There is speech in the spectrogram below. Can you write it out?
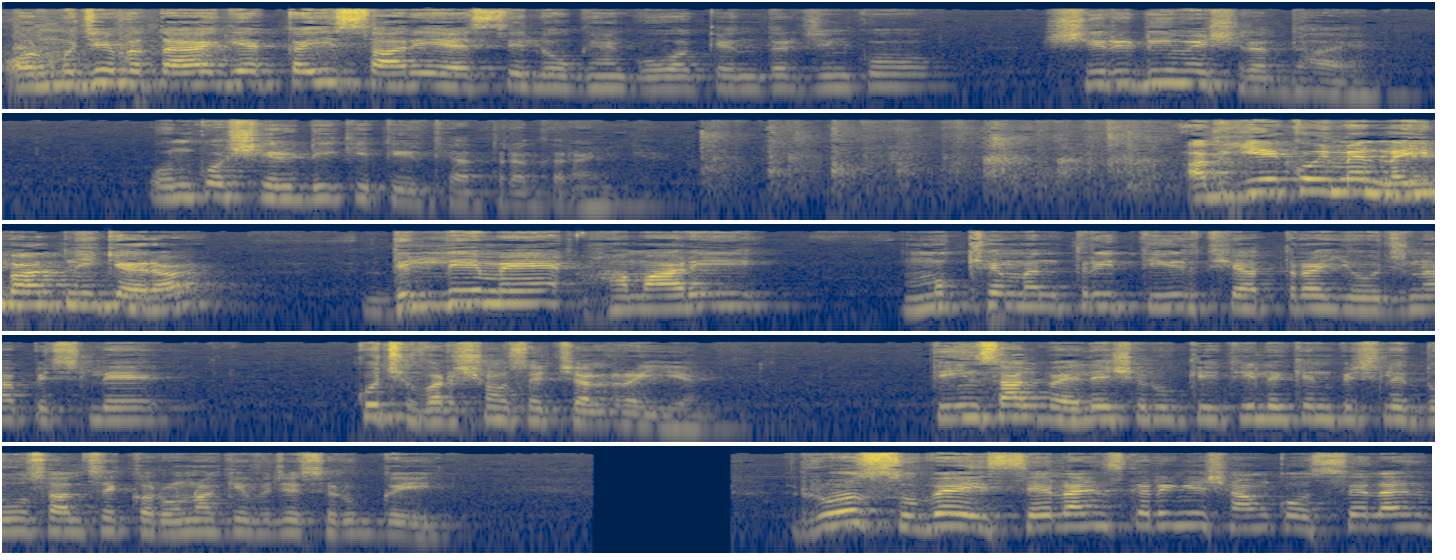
और मुझे बताया गया, कई सारे ऐसे लोग हैं गोवा के अंदर जिनको शिरडी में श्रद्धा है। उनको शिरडी की तीर्थ यात्रा कराएँगे। अब ये कोई मैं नई बात नहीं कह रहा। दिल्ली में हमारी मुख्यमंत्री तीर्थ यात्रा योजना पिछले कुछ वर्षों से चल रही है। तीन साल पहले शुरू की थी, लेकिन पिछले दो साल से कोरोना की वजह से रुक गई। रोज सुबह इससे अलायंस करेंगे, शाम को उससे अलायंस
